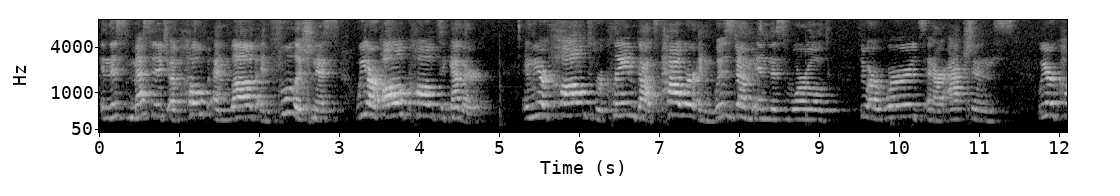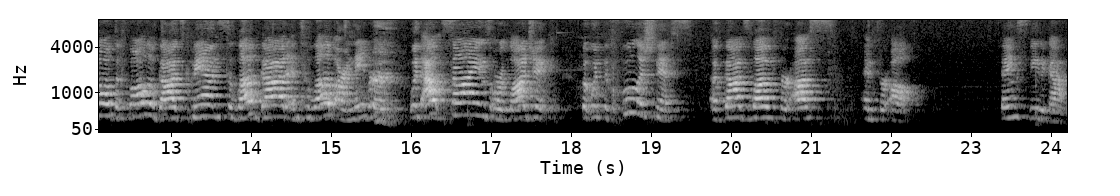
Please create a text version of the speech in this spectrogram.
in this message of hope and love and foolishness, we are all called together. And we are called to proclaim God's power and wisdom in this world through our words and our actions. We are called to follow God's commands, to love God and to love our neighbor without signs or logic, but with the foolishness of God's love for us and for all. Thanks be to God.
